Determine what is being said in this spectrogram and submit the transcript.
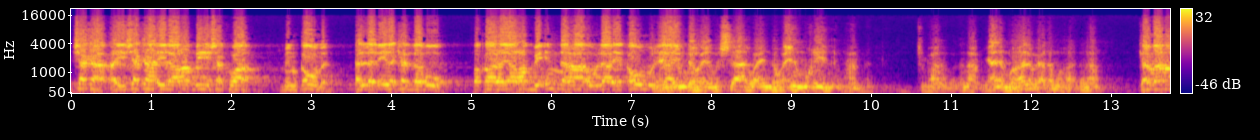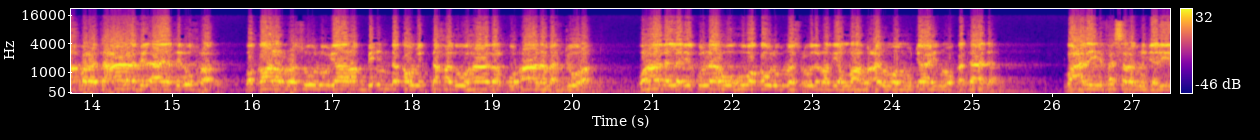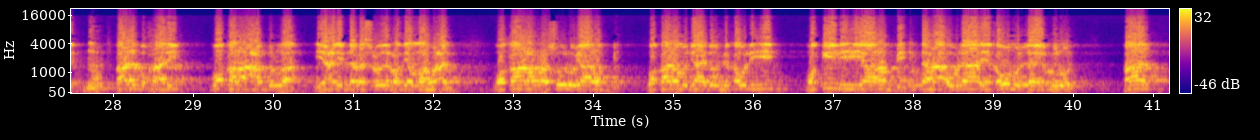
شكا أي شكا إلى ربه شكواه من قومه. الذين كذبوه. فقال يا رب إن هؤلاء قوم لا يعني عنده علم الساعة وعنده علم مقيل محمد. سبحانه وتعالى. نعم. يعلم هذا ويعلم هذا. نعم. كما أخبر تعالى في الآية الأخرى وقال الرسول يا رب إن قوم اتخذوا هذا القرآن مهجورا. وهذا الذي قلناه هو قول ابن مسعود رضي الله عنه ومجاهد وقتاده. وعليه فسر ابن جرير. نعم. قال البخاري وقرأ عبد الله يعني ابن مسعود رضي الله عنه وقال الرسول يا ربي وقال مجاهد في قوله وقيله يا ربي إن هؤلاء قوم لا يؤمنون. قال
